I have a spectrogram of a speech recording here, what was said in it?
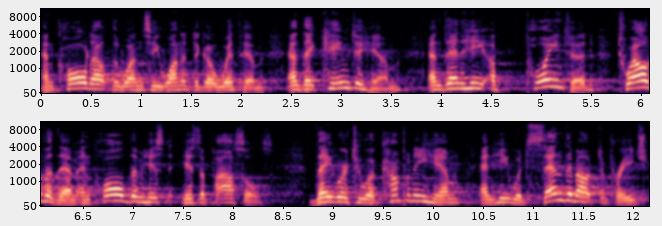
and called out the ones he wanted to go with him, and they came to him. And then he appointed 12 of them and called them his, his apostles. They were to accompany him, and he would send them out to preach,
